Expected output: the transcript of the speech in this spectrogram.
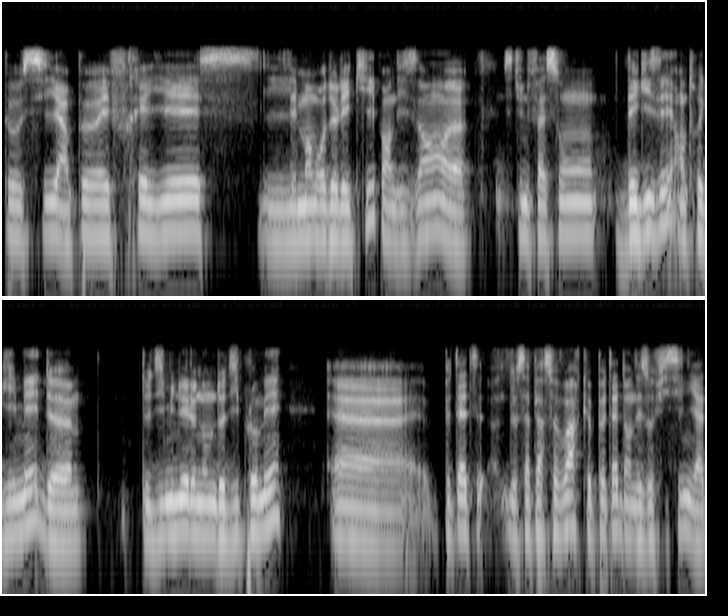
peut aussi un peu effrayer les membres de l'équipe en disant euh, c'est une façon déguisée, entre guillemets, de, de diminuer le nombre de diplômés. Euh, peut-être de s'apercevoir que peut-être dans des officines il y a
